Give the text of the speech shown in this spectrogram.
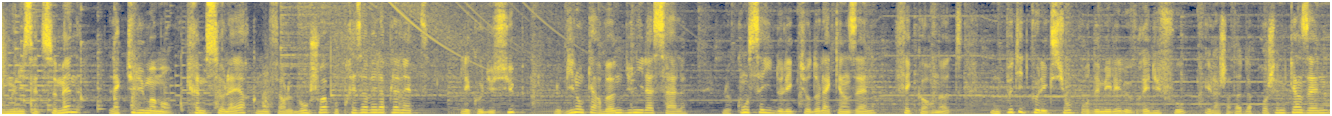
Au menu cette semaine, l'actu du moment, crème solaire, comment faire le bon choix pour préserver la planète? L'écho du SUP, le bilan carbone d'Unilassal. Le conseil de lecture de la quinzaine, fait Cornote, une petite collection pour démêler le vrai du faux et l'agenda de la prochaine quinzaine.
